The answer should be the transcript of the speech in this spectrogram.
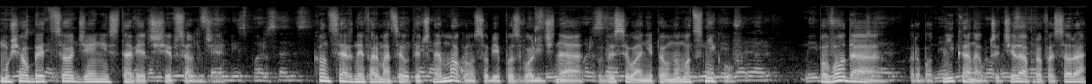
Musiałby co dzień stawiać się w sądzie. Koncerny farmaceutyczne mogą sobie pozwolić na wysyłanie pełnomocników. Powoda, robotnika, nauczyciela, profesora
